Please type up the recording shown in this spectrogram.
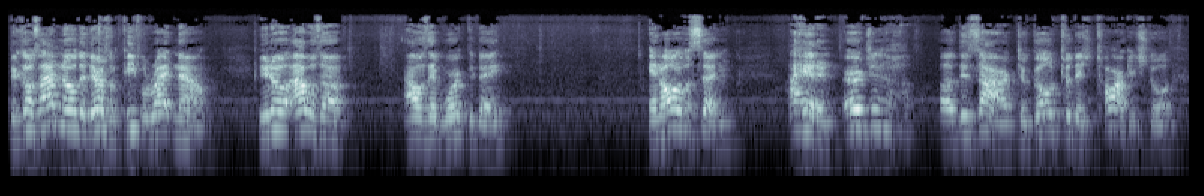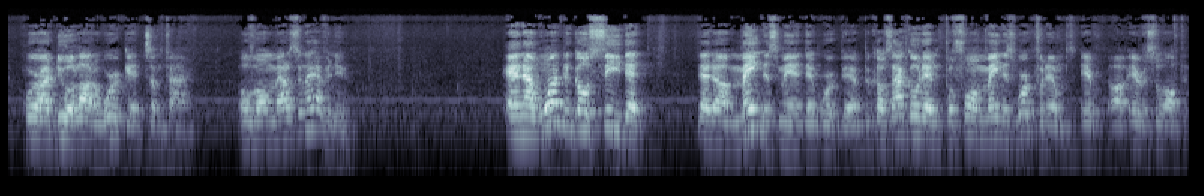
Because I know that there are some people right now. You know, I was uh, I was at work today, and all of a sudden, I had an urgent uh, desire to go to this Target store where I do a lot of work at sometime, over on Madison Avenue. And I wanted to go see that that uh, maintenance man that worked there because I go there and perform maintenance work for them every, uh, every so often.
